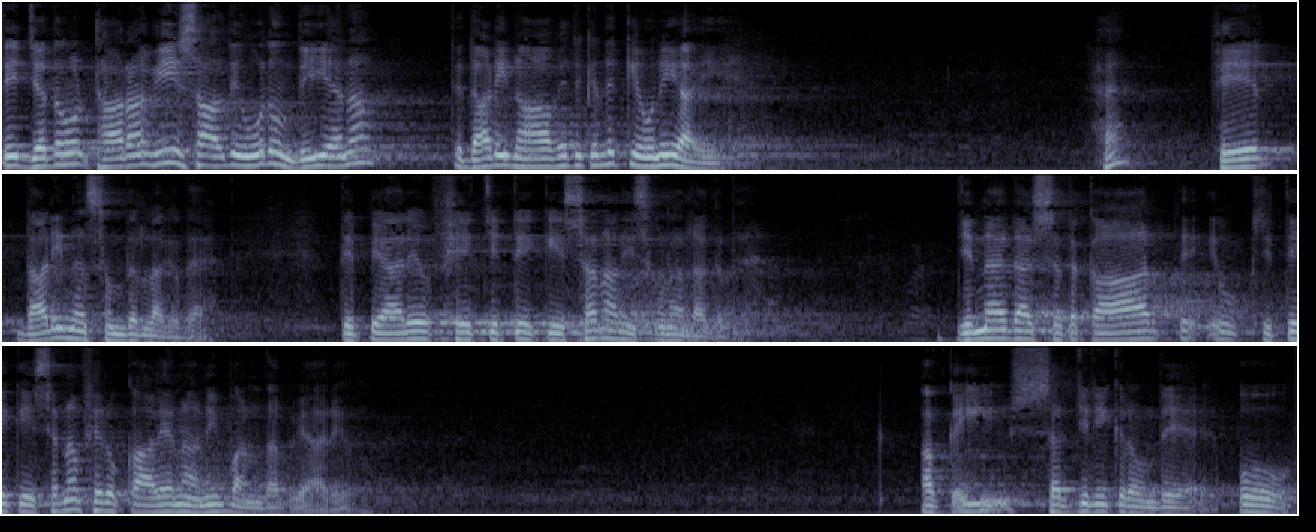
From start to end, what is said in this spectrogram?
ਤੇ ਜਦੋਂ 18 20 ਸਾਲ ਦੀ ਉਮਰ ਹੁੰਦੀ ਹੈ ਨਾ, ਤੇ ਦਾੜੀ ਨਾ ਆਵੇ ਤੇ ਕਹਿੰਦੇ ਕਿਉਂ ਨਹੀਂ ਆਈ? ਹੈ? ਫੇਰ ਦਾੜੀ ਨਾਲ ਸੁੰਦਰ ਲੱਗਦਾ ਹੈ। ਤੇ ਪਿਆਰਿਓ, ਫੇਰ ਚਿੱਟੇ ਕੇਸਾਂ ਨਾਲ ਹੀ ਸੋਹਣਾ ਲੱਗਦਾ ਹੈ। ਜਿੰਨਾ ਇਹਦਾ ਸਤਕਾਰ ਤੇ ਉਹ ਚਿੱਟੇ ਕੇਸ ਨਾ ਫਿਰ ਉਹ ਕਾਲਿਆਂ ਨਾਲ ਨਹੀਂ ਬਣਦਾ ਪਿਆਰਿਓ। ਆ ਕਈ ਸਰਜਰੀ ਕਰਾਉਂਦੇ ਆ। ਉਹ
